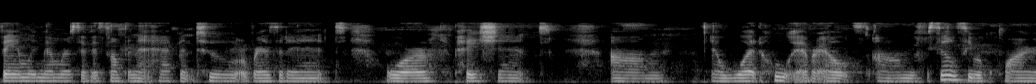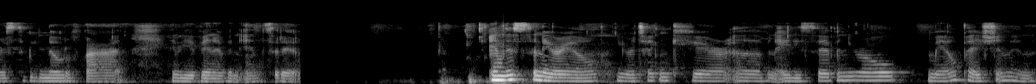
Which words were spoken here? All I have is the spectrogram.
family members if it's something that happened to a resident or patient, um, and what whoever else um, your facility requires to be notified in the event of an incident. In this scenario, you're taking care of an 87 year old male patient and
